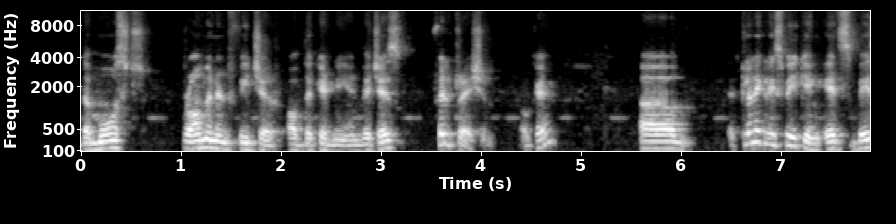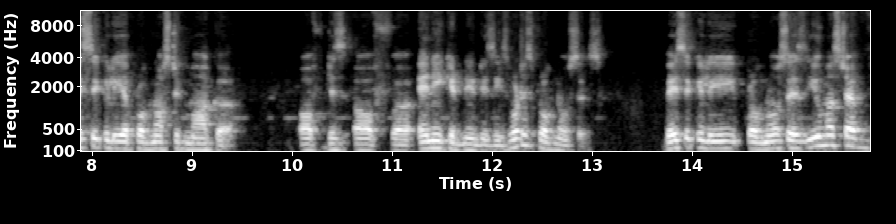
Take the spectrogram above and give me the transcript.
the most prominent feature of the kidney and which is filtration, okay? Um, clinically speaking, it's basically a prognostic marker of, of uh, any kidney disease. What is prognosis? Basically, prognosis, you must have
